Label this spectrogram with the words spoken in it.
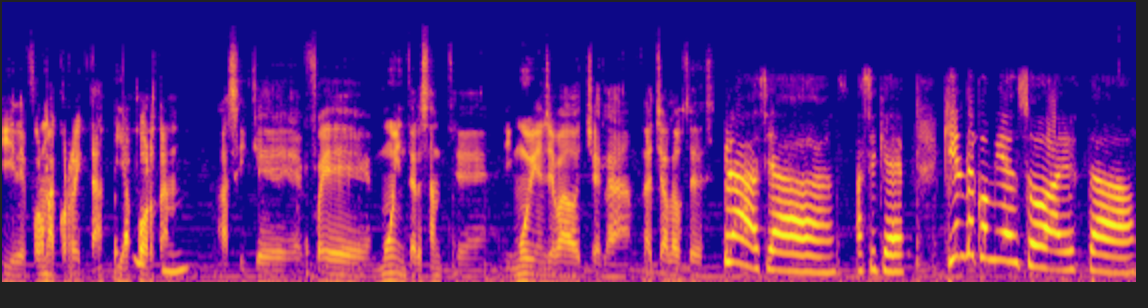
y de forma correcta y aportan. Así que fue muy interesante y muy bien llevado che, la, la charla de ustedes. Gracias. Así que, ¿quién da comienzo a esta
